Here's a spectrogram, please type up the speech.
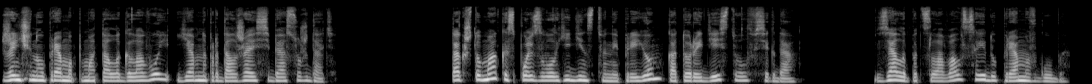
Женщина упрямо помотала головой, явно продолжая себя осуждать. Так что маг использовал единственный прием, который действовал всегда. Взял и поцеловал Сейду прямо в губы.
